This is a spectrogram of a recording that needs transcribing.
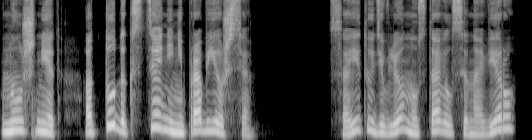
«Ну уж нет, оттуда к сцене не пробьешься. Саид удивленно уставился на Веру,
